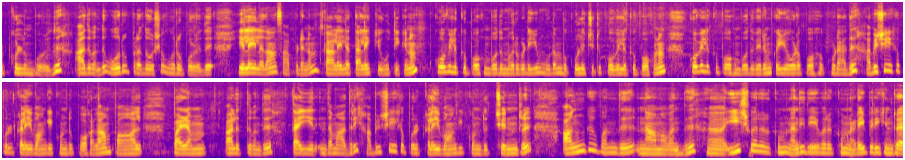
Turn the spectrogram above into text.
உட்கொள்ளும் பொழுது அது அது வந்து ஒரு பிரதோஷம் ஒரு பொழுது. இலையில் தான் சாப்பிடணும். காலையில் தலைக்கு ஊற்றிக்கணும் கோவிலுக்கு போகும்போது மறுபடியும் உடம்பு குளிச்சுட்டு கோவிலுக்கு போகணும். கோவிலுக்கு போகும்போது வெறும் கையோடு போகக்கூடாது. அபிஷேக பொருட்களை வாங்கி கொண்டு போகலாம். பால் பழம் அழுத்து வந்து தயிர் இந்த மாதிரி அபிஷேக பொருட்களை வாங்கி கொண்டு சென்று அங்கு வந்து நாம் வந்து ஈஸ்வரருக்கும் நந்தி தேவருக்கும் நடைபெறுகின்ற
